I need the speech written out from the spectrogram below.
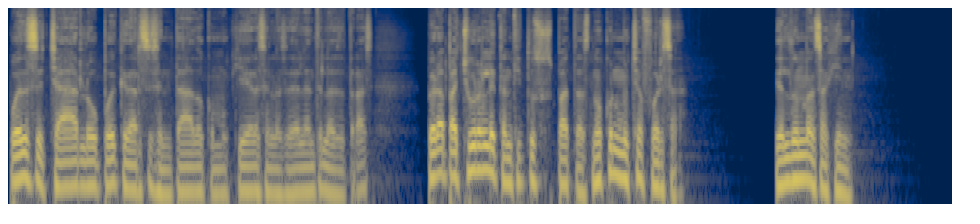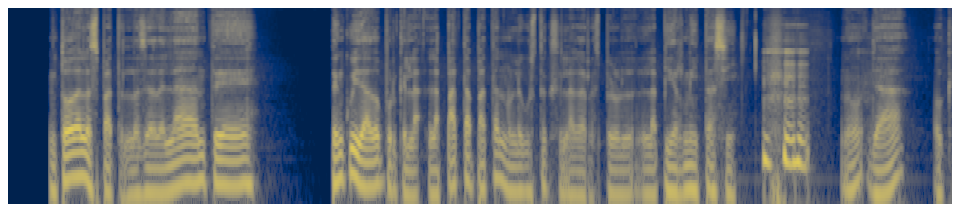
Puedes echarlo, puede quedarse sentado como quieras en las de adelante las de atrás, pero apachúrale tantito sus patas, no con mucha fuerza. De un masajín. En todas las patas, las de adelante. Ten cuidado porque la, la pata pata no le gusta que se la agarres, pero la, piernita sí. ¿No? Ya. Ok,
